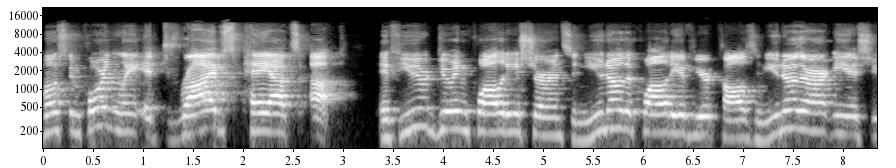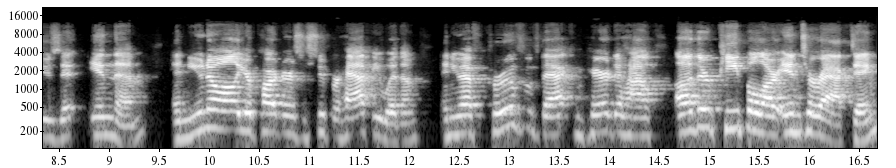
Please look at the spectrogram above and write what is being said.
most importantly, it drives payouts up. If you're doing quality assurance and you know the quality of your calls and you know there aren't any issues in them and you know all your partners are super happy with them and you have proof of that compared to how other people are interacting,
